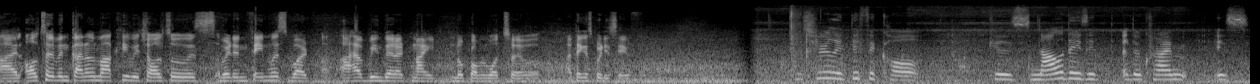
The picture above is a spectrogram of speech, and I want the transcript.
I also live in Kannelmäki, which also is a bit infamous, but I have been there at night, no problem whatsoever. I think it's pretty safe. It's really difficult because nowadays it, the crime is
